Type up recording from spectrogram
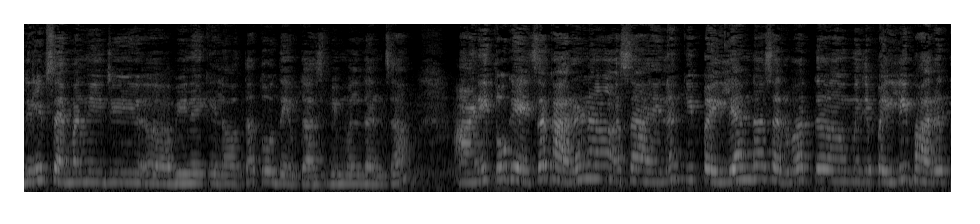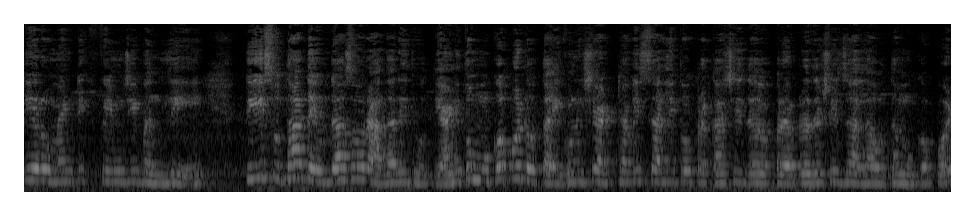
दिलीप साहेबांनी जी अभिनय केला होता तो देवदास बिमलदांचा. आणि तो घ्यायचं कारण असं आहे ना की पहिल्यांदा सर्वात म्हणजे पहिली भारतीय रोमॅन्टिक फिल्म जी बनली ती सुद्धा देवदासवर आधारित होती आणि तो मुकपट होता. एकोणीसशे अठ्ठावीस साली तो प्रकाशित प्र- प्रदर्शित झाला होता मुकपट.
